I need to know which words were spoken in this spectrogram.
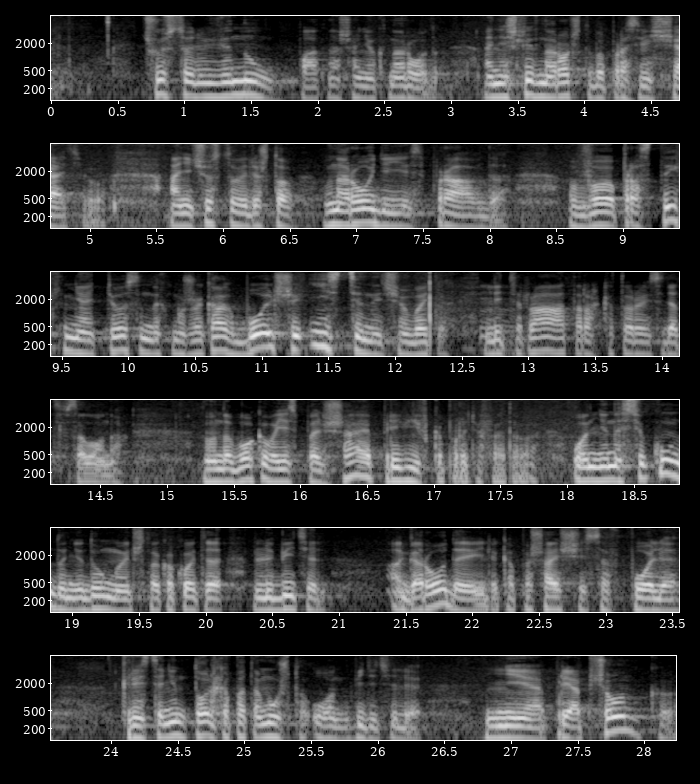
чувствовали вину по отношению к народу. Они шли в народ, чтобы просвещать его. Они чувствовали, что в народе есть правда. В простых неотесанных мужиках больше истины, чем в этих литераторах, которые сидят в салонах. Но у Набокова есть большая прививка против этого. Он ни на секунду не думает, что какой-то любитель огорода или копошащийся в поле крестьянин только потому, что он, видите ли, не приобщен к,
